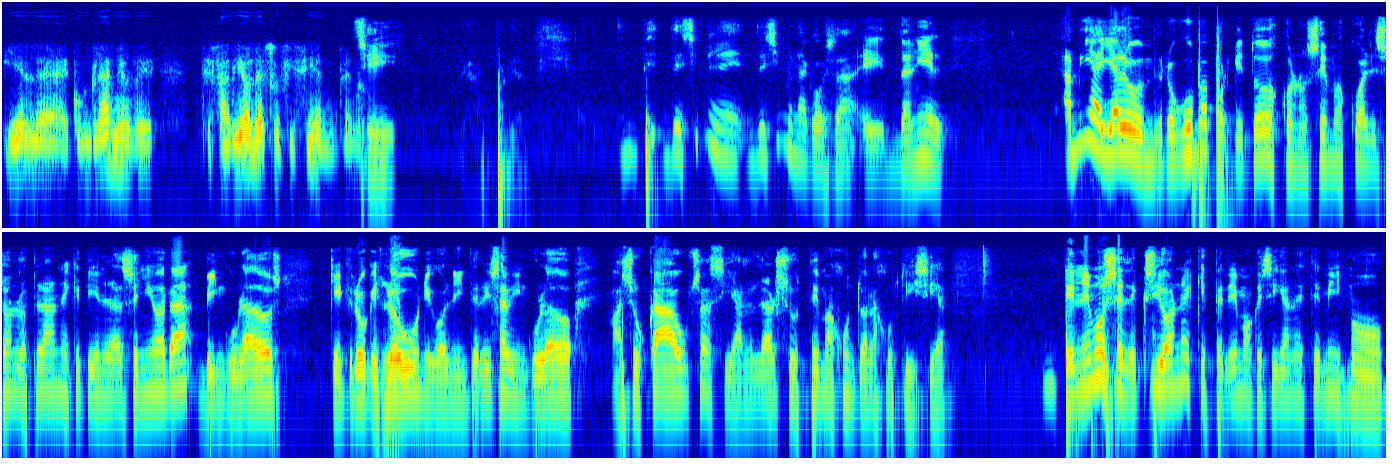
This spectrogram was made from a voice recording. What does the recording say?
y el eh, cumpleaños de, de Fabiola es suficiente, ¿no? Sí, decime, decime una cosa, eh, Daniel. A mí hay algo que me preocupa porque todos conocemos cuáles son los planes que tiene la señora vinculados, que creo que es lo único que le interesa, vinculado a sus causas y arreglar sus temas junto a la justicia. Tenemos elecciones que esperemos que sigan este mismo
